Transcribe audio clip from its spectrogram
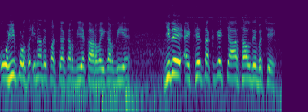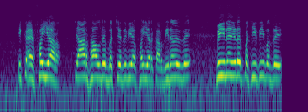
ਉਹੀ ਪੁਲਿਸ ਇਹਨਾਂ ਤੇ ਪਰਚਾ ਕਰਦੀ ਹੈ, ਕਾਰਵਾਈ ਕਰਦੀ ਹੈ, ਜਿਹਦੇ ਇੱਥੇ ਤੱਕ ਕਿ 4 ਸਾਲ ਦੇ ਬੱਚੇ, ਇੱਕ ਐਫ ਆਈ ਆਰ 4 ਸਾਲ ਦੇ ਬੱਚੇ ਤੇ ਵੀ ਐਫ ਆਈ ਆਰ ਕਰਦੀ ਇਹਨਾਂ ਦੇ ਤੇ, ਵੀ ਇਹਨਾਂ ਜਿਹੜੇ 25 30 ਬੰਦੇ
